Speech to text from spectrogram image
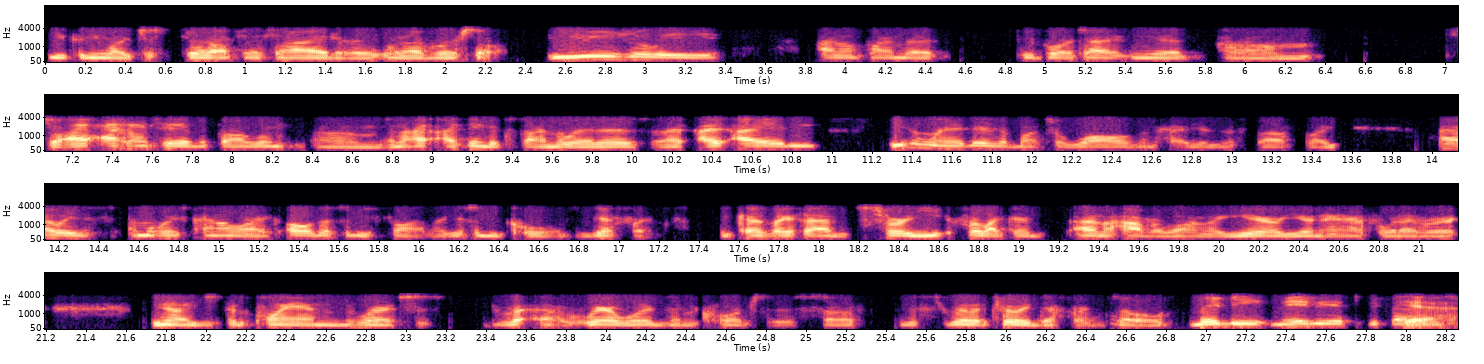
you can like just throw it off to the side or whatever. So usually I don't find that people are attacking it. Um so I, I don't see it as a problem. Um and I, I think it's fine the way it is. I, I, I even when it is a bunch of walls and hedges and stuff, like I always I'm always kinda like, Oh, this will be fun, like this will be cool, it's different because, like I said, for for like a I don't know however long, a year, a year and a half, or whatever, you know, just been playing where it's just uh, weirwoods and corpses. So it's really it's really different. So maybe maybe it's because yeah.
